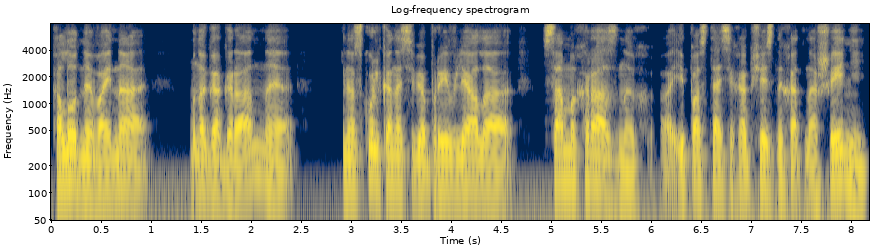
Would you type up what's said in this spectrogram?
холодная война многогранная, и насколько она себя проявляла в самых разных а, ипостасях общественных отношений,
